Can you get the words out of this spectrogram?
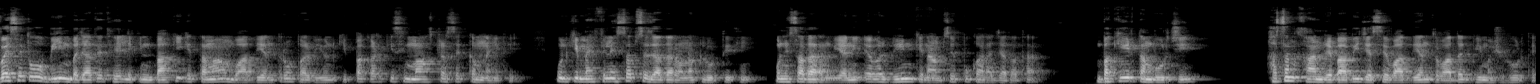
वैसे तो वो बीन बजाते थे, लेकिन बाकी के तमाम वाद्य यंत्रों पर भी उनकी पकड़ किसी मास्टर से कम नहीं थी। उनकी महफिलें सबसे ज़्यादा रौनक लूटती थीं। उन्हें सदा रंग यानी एवरग्रीन के नाम से पुकारा जाता था। बकीर तंबूरची हसन खान रेबाबी जैसे वाद्यंत्र वादक भी मशहूर थे।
